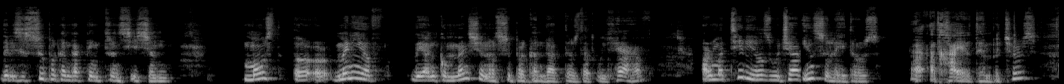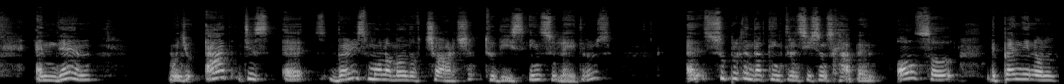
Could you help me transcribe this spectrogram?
there is a superconducting transition. Most or, many of the unconventional superconductors that we have are materials which are insulators at, at higher temperatures, and then when you add just a very small amount of charge to these insulators, uh, superconducting transitions happen. Also, depending on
